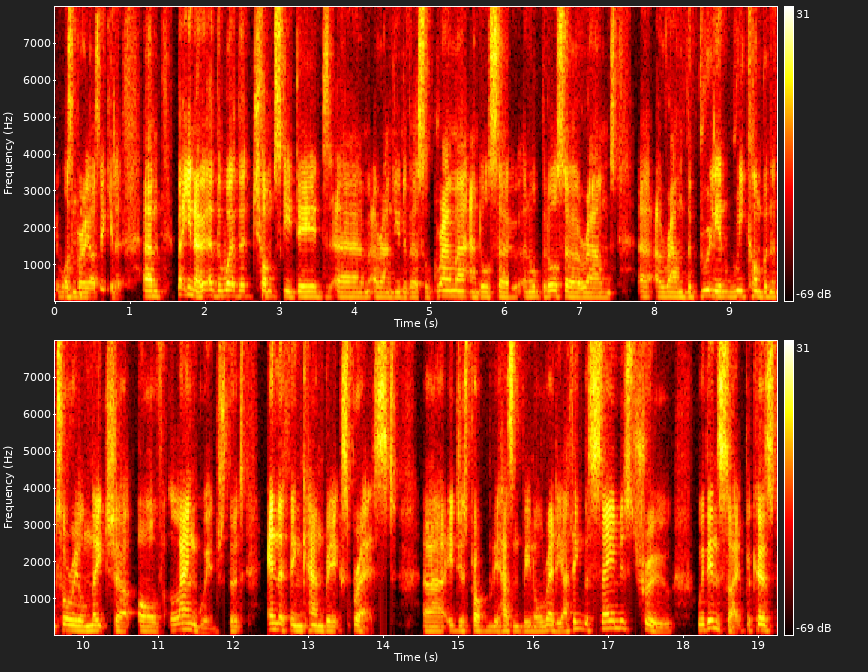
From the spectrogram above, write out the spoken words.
It wasn't very articulate. Um, but you know, the work that Chomsky did um, around universal grammar and also, and, but also around uh, around the brilliant recombinatorial nature of language that anything can be expressed. Uh, it just probably hasn't been already. I think the same is true with insight because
